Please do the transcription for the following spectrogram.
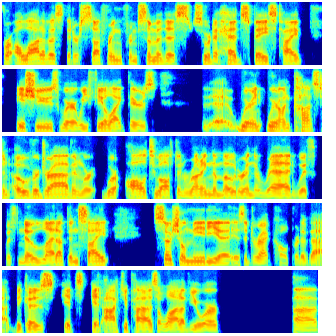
for a lot of us that are suffering from some of this sort of headspace type issues where we feel like there's uh, we're in, we're on constant overdrive and we're we're all too often running the motor in the red with with no let up in sight social media is a direct culprit of that because it's it occupies a lot of your uh,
